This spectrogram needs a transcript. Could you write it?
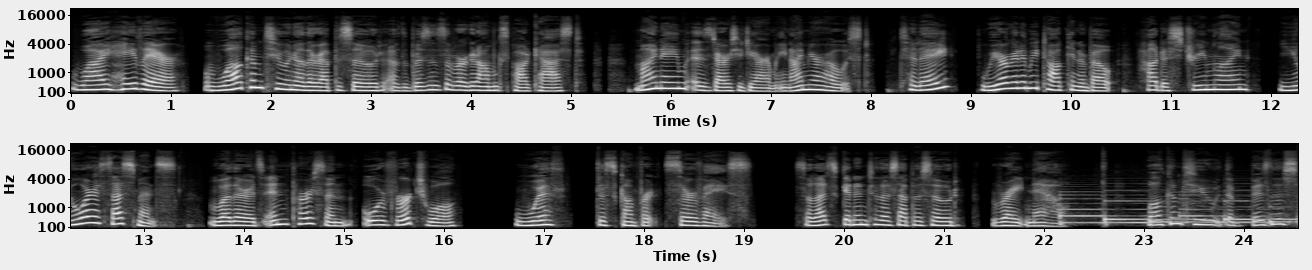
Why, hey there. Welcome to another episode of the Business of Ergonomics podcast. My name is Darcie Jeremy and I'm your host. Today, we are going to be talking about how to streamline your assessments, whether it's in person or virtual, with discomfort surveys. So let's get into this episode right now. Welcome to the Business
